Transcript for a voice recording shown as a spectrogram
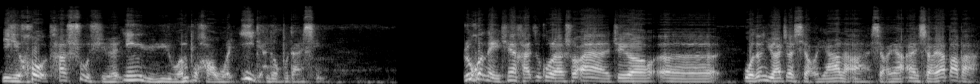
以后他数学、英语、语文不好，我一点都不担心。如果哪天孩子过来说：“哎，这个呃，我的女儿叫小丫了啊，小丫，哎，小丫爸爸，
